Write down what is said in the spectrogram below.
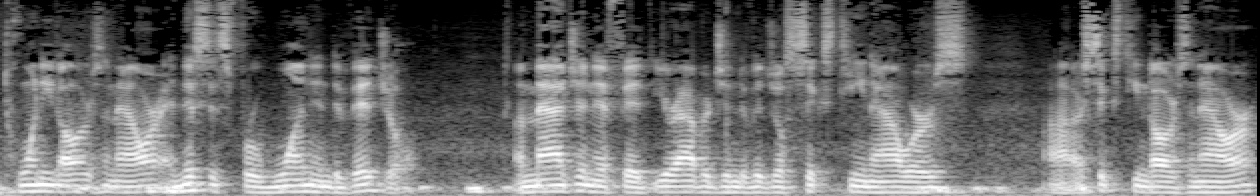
$20 an hour, and this is for one individual. Imagine if it, your average individual 16 hours uh, or $16 an hour,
